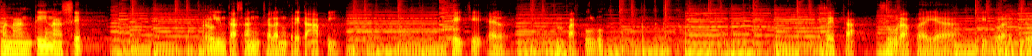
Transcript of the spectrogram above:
menanti nasib perlintasan jalan kereta api PCL 40 Petak Surabaya Sidoarjo.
